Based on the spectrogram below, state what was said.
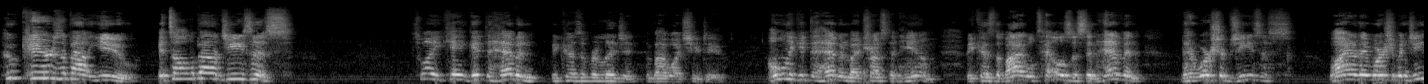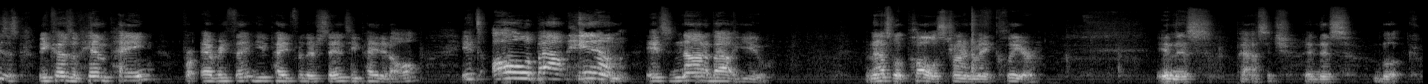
who cares about you? It's all about Jesus. That's why you can't get to heaven because of religion and by what you do. Only get to heaven by trusting Him. Because the Bible tells us in heaven, they worship Jesus. Why are they worshiping Jesus? Because of Him paying for everything. He paid for their sins. He paid it all. It's all about Him. It's not about you. And that's what Paul is trying to make clear in this passage, in this book.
